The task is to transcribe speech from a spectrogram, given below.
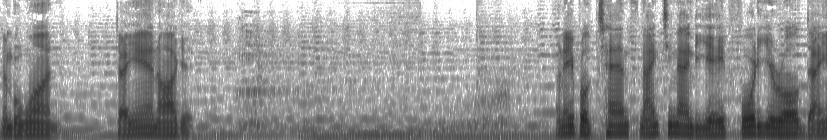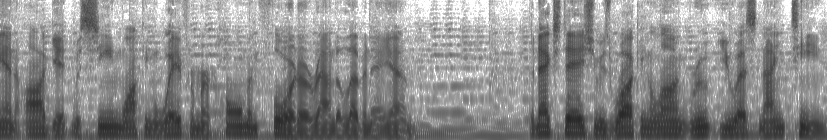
Number 1. Diane Augat. On April 10, 1998, 40 year old Diane Augat was seen walking away from her home in Florida around 11 a.m. The next day, she was walking along Route US 19,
